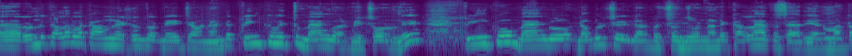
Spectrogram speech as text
రెండు కలర్ల కాంబినేషన్ తోటి నేర్చామండి. అంటే పింక్ విత్ మ్యాంగో అండి చూడండి. పింక్ మ్యాంగో డబుల్ షేడ్ కనిపిస్తుంది చూడండి. అంటే కల్నాత శారీ అనమాట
